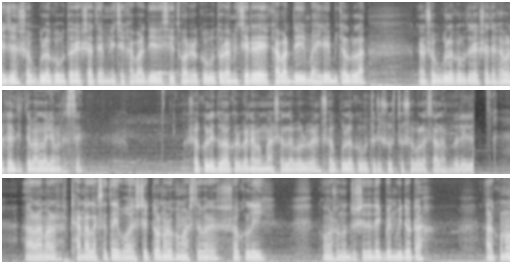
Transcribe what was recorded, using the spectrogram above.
এই যে সবগুলো কবুতর একসাথে আমি নিচে খাবার দিয়ে দিছি। থরের কবুতর আমি ছেড়ে খাবার দিই বাইরে বিকালবেলা। কারণ সবগুলো কবুতর একসাথে খাবার খেলে দেখতে ভালো লাগে আমার কাছে। সকলে দোয়া করবেন এবং মাশাল্লাহ বলবেন, সবগুলো কবুতরই সুস্থ, সবল আছে, আলহামদুলিল্লাহ। আর আমার ঠান্ডা লাগছে, তাই বয়সটা একটু অন্যরকম আসতে পারে। সকলেই আমার সুন্দর দৃষ্টিতে দেখবেন ভিডিওটা। আর কোনো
